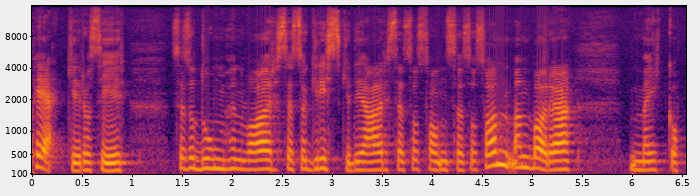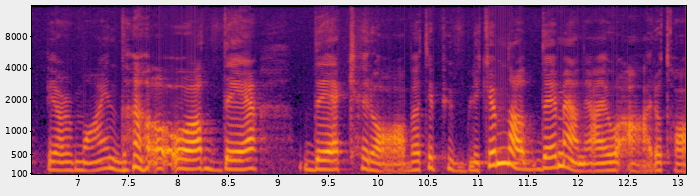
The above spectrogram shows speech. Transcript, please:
peker og sier Se så dum hun var, se så griske de er, se så sånn, se så sånn. Men bare make up your mind. og at det, det, kravet til publikum, da, det mener jeg jo er å ta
